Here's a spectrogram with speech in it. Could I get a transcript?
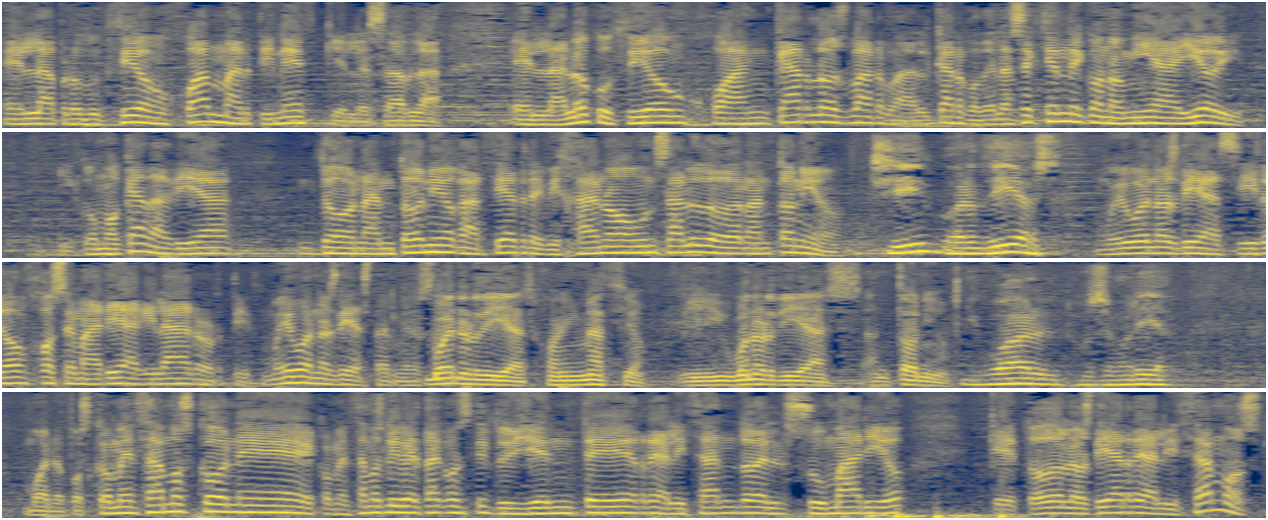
en la producción, Juan Martínez, quien les habla en la locución, Juan Carlos Barba al cargo de la sección de economía y hoy, y como cada día, don Antonio García Trevijano. Un saludo, don Antonio. Sí, buenos días. Muy buenos días. Y don José María Aguilar Ortiz. Muy buenos días también. Buenos días, Juan Ignacio. Y buenos días, Antonio. Igual, José María. Bueno, pues comenzamos con eh, comenzamos Libertad Constituyente realizando el sumario que todos los días realizamos.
